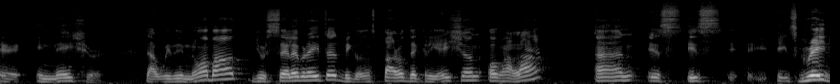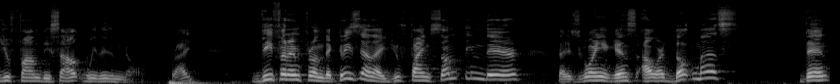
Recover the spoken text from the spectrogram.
uh, in nature that we didn't know about, you're celebrated because it's part of the creation of Allah, and it's, it's, it's great you found this out, we didn't know, right? Different from the Christian, that you find something there that is going against our dogmas, then,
